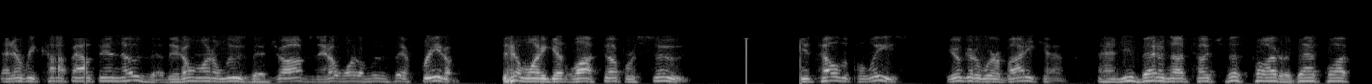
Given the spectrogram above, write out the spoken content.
And every cop out there knows that. They don't want to lose their jobs. They don't want to lose their freedom. They don't want to get locked up or sued. You tell the police, you're going to wear a body cam and you better not touch this part or that part.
